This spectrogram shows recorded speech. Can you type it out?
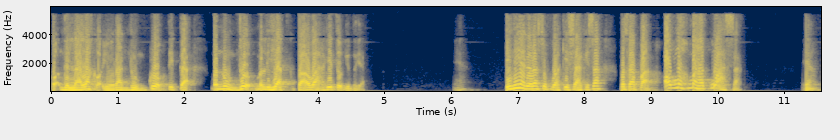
kok delalah kok yoran ya dungkluk, tidak menunduk melihat ke bawah gitu gitu ya. ya. Ini adalah sebuah kisah-kisah betapa Allah Maha Kuasa. Ya,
